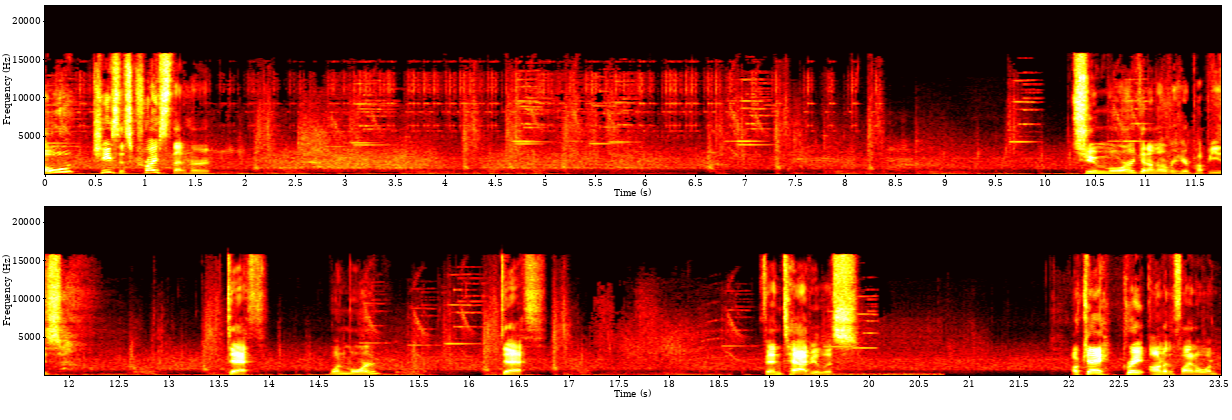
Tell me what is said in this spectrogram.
Ow! Jesus Christ, that hurt. Two more. Get on over here, puppies. Death. One more. Death. Fantabulous. Okay, great. On to the final one.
